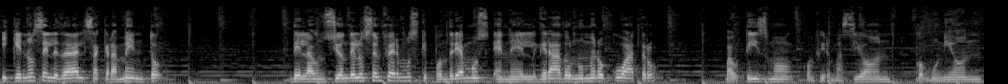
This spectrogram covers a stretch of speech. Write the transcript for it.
y que no se le da el sacramento de la unción de los enfermos que pondríamos en el grado número 4, bautismo, confirmación, comunión,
